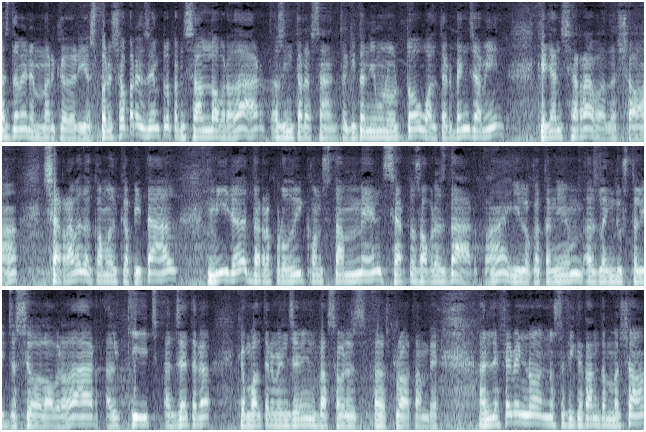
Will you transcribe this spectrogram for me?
esdevenen mercaderies per això per exemple pensar en l'obra d'art és interessant aquí tenim un autor, Walter Benjamin que ja en xerrava d'això eh? xerrava de com el capital mira de reproduir constantment certes obres d'art eh? i el que tenim és la industrialització de l'obra d'art el kitsch, etc que en Walter Benjamin va saber explorar també en Lefebvre no, no se fica tant amb això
